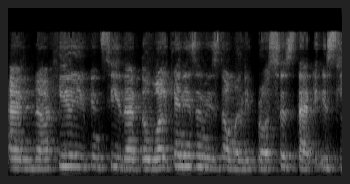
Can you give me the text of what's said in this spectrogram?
And uh, here you can see that the volcanism is the only process that is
